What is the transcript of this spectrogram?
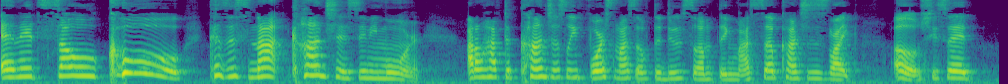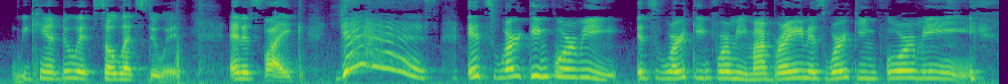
And it's so cool because it's not conscious anymore. I don't have to consciously force myself to do something. My subconscious is like, oh, she said we can't do it, so let's do it. And it's like, yes, it's working for me. It's working for me. My brain is working for me.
